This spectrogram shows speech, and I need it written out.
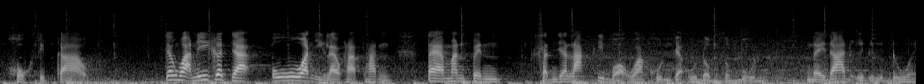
2569 จังหวะนี้ก็จะอ้วนอีกแล้วครับท่าน แต่มันเป็น สัญลักษณ์ที่บอกว่าคุณจะอุดมสมบูรณ์ในด้านอื่นๆด้วย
